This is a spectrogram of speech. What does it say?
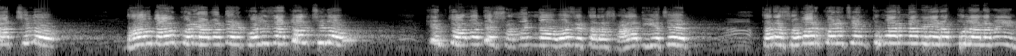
যাচ্ছিল ধাউ ধাউ করে আমাদের কলিজা চলছিল কিন্তু আমাদের সামান্য আওয়াজে তারা সাড়া দিয়েছেন। তারা সবার করেছেন তোমার নামে রব্বুল আলামিন।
